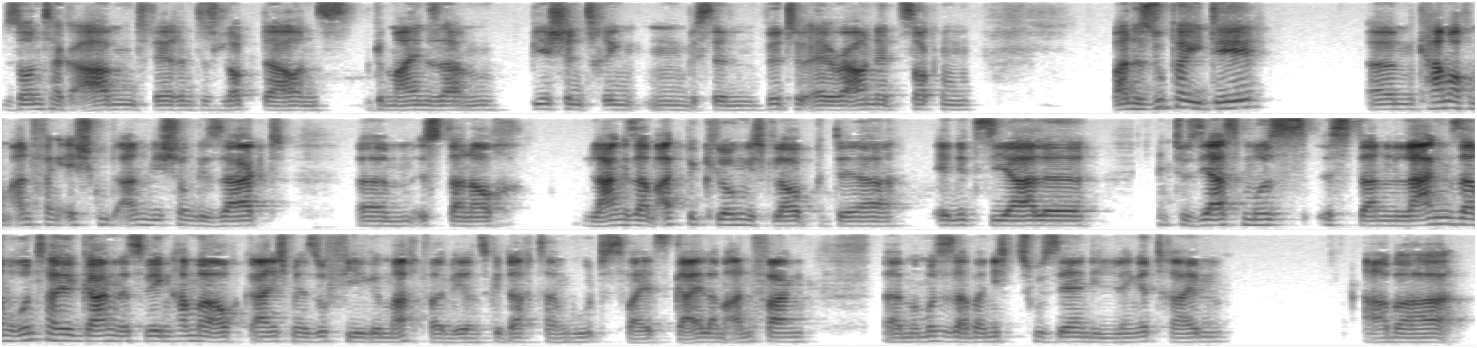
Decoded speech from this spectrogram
Sonntagabend während des Lockdowns gemeinsam Bierchen trinken, ein bisschen virtuell Roundnet zocken war eine super Idee. Ähm, kam auch am Anfang echt gut an, wie schon gesagt. Ähm, ist dann auch langsam abgeklungen. Ich glaube, der initiale Enthusiasmus ist dann langsam runtergegangen. Deswegen haben wir auch gar nicht mehr so viel gemacht, weil wir uns gedacht haben, gut, es war jetzt geil am Anfang. Äh, man muss es aber nicht zu sehr in die Länge treiben. Aber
